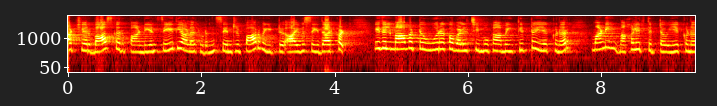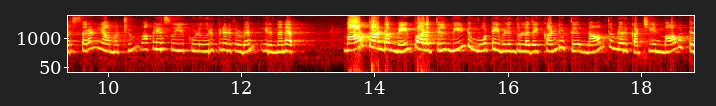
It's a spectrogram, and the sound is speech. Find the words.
ஆட்சியர் பாஸ்கர் பாண்டியன் செய்தியாளர்களுடன் சென்று பார்வையிட்டு ஆய்வு செய்தார்கள். இதில் மாவட்ட ஊரக வளர்ச்சி முகாமை திட்ட இயக்குனர் மணி மகளிர் திட்ட இயக்குனர் சரண்யா மற்றும் மகளிர் சுயக்குழு உறுப்பினர்களுடன் இருந்தனர். மார்த்தாண்டம் மேம்பாலத்தில் மீண்டும் ஓட்டை விழுந்துள்ளதை கண்டித்து நாம் தமிழர் கட்சியின் மாவட்ட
